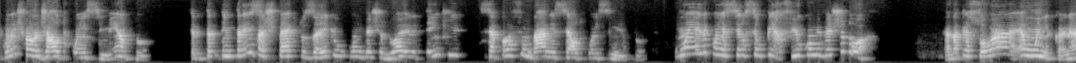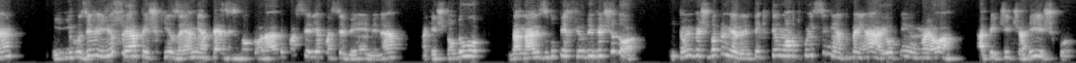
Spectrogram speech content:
quando a gente fala de autoconhecimento, tem três aspectos aí que o investidor ele tem que se aprofundar nesse autoconhecimento. Um é ele conhecer o seu perfil como investidor. Cada pessoa é única, né? inclusive, isso é a pesquisa, é a minha tese de doutorado em parceria com a CVM, né? A questão do, da análise do perfil do investidor. Então, o investidor, primeiro, ele tem que ter um autoconhecimento. Bem, ah, eu tenho maior apetite a risco,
